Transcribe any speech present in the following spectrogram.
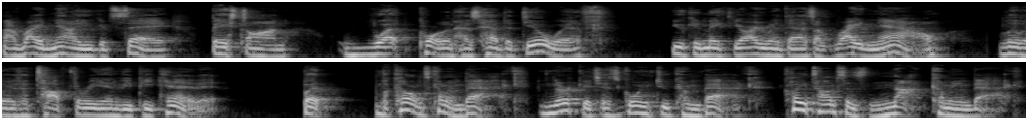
Now, right now, you could say, based on what Portland has had to deal with, you can make the argument that as of right now, Lillard is a top three MVP candidate. But McCollum's coming back. Nurkic is going to come back. Klay Thompson's not coming back.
